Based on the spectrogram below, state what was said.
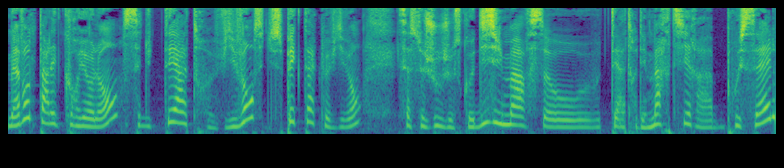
Mais avant de parler de Coriolan, c'est du théâtre vivant, c'est du spectacle vivant. Ça se joue jusqu'au 18 mars au théâtre des Martyrs à Bruxelles.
